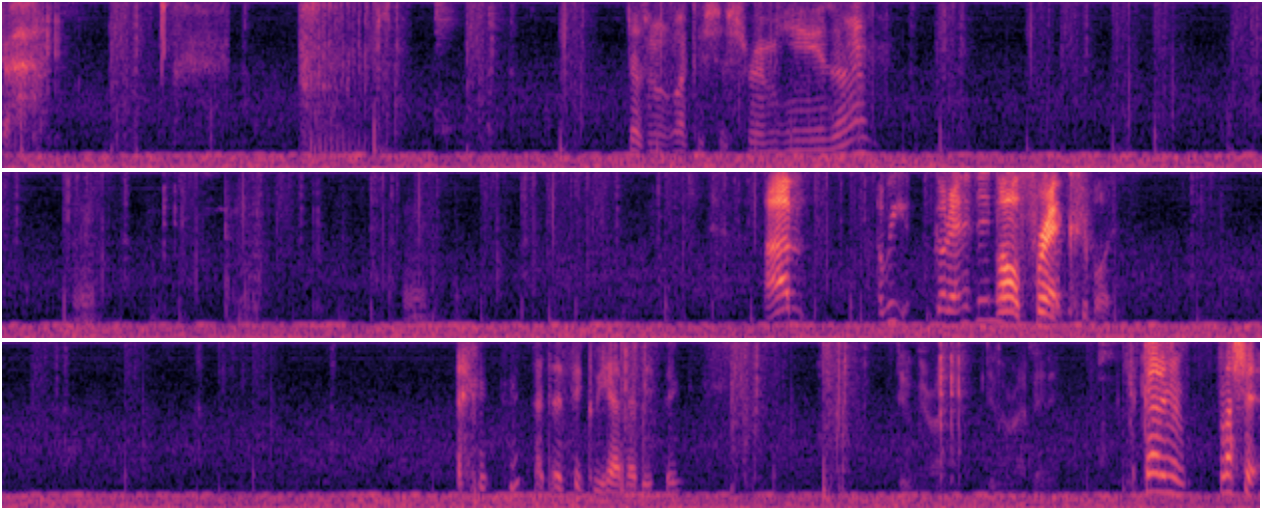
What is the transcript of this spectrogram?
Ah. Doesn't look like it's this room either. Um, have we got anything? Oh, frick. Boy. I don't think we have anything. Do me right, do me right, baby. I can't even flush it.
